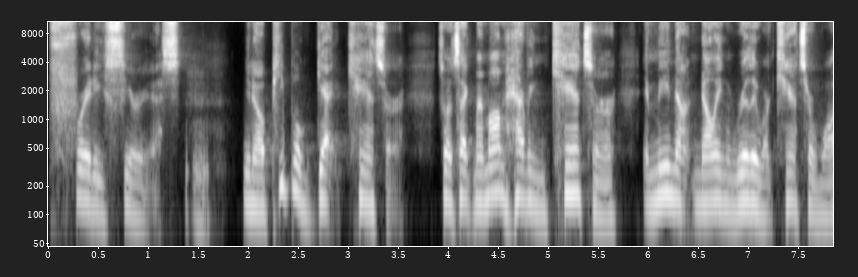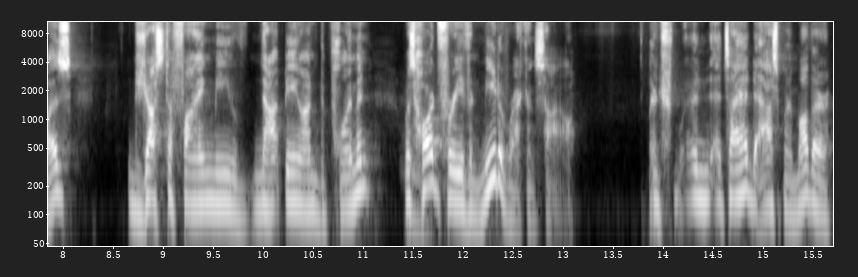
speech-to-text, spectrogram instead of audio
pretty serious. Mm. You know, people get cancer. So it's like my mom having cancer and me not knowing really what cancer was, justifying me not being on deployment was hard for even me to reconcile. And it's, I had to ask my mother,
